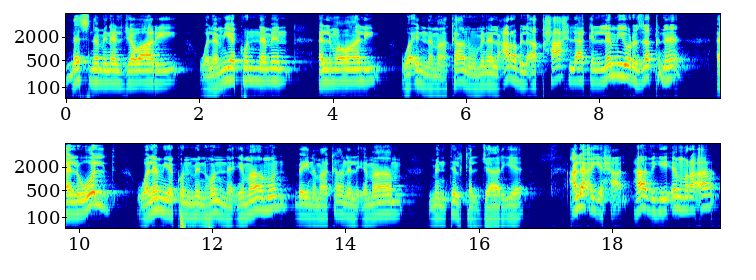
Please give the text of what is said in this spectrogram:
لسن من الجواري ولم يكن من الموالي وإنما كانوا من العرب الأقحاح لكن لم يرزقن الولد ولم يكن منهن إمام بينما كان الإمام من تلك الجارية. على أي حال. هذه امرأة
